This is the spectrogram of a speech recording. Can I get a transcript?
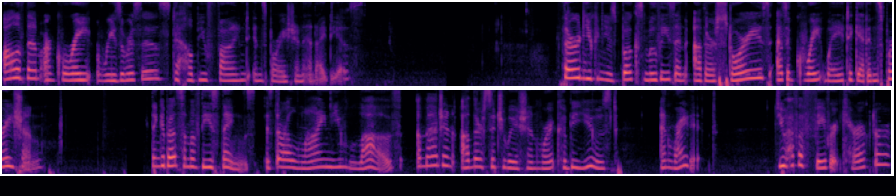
All of them are great resources to help you find inspiration and ideas. Third, you can use books, movies, and other stories as a great way to get inspiration. Think about some of these things. Is there a line you love? Imagine other situation where it could be used and write it. Do you have a favorite character?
